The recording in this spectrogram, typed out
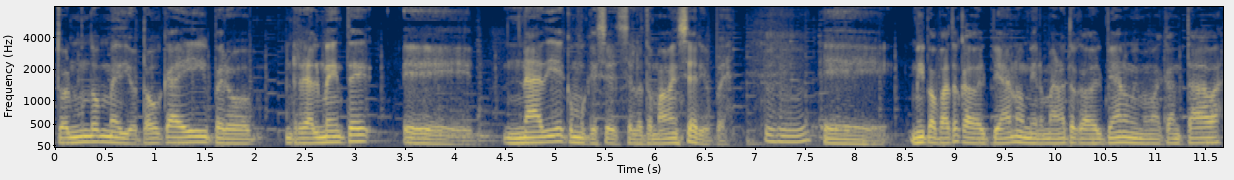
todo el mundo medio toca ahí, pero realmente eh, nadie como que se, se lo tomaba en serio, pues. Eh, mi papá tocaba el piano, mi hermana tocaba el piano, mi mamá cantaba.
